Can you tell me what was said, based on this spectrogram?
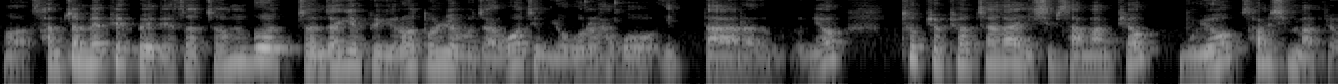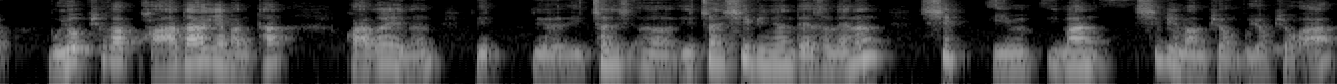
어, 3천 몇백 표에 대해서 전부 전자개표기로 돌려보자고 지금 요구를 하고 있다라는 부분요. 투표 표차가 24만 표, 무효 30만 표. 무효표가 과다하게 많다. 과거에는 이, 2000, 어, 2012년 대선에는 12만 12만 표 무효표가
